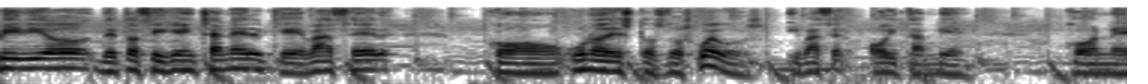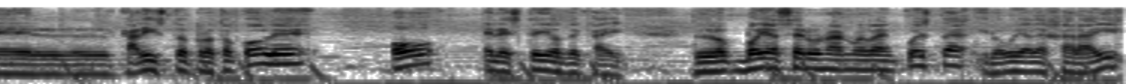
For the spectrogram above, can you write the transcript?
vídeo de Toxic Game Channel que va a ser con uno de estos dos juegos y va a ser hoy también con el Calisto Protocole o el State of Decay. Lo, voy a hacer una nueva encuesta y lo voy a dejar ahí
